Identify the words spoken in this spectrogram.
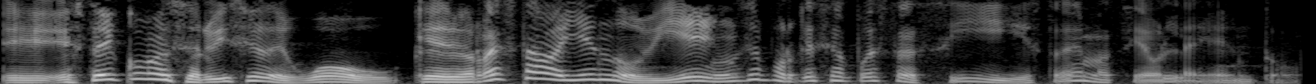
Eh, estoy con el servicio de WoW, que de verdad estaba yendo bien, no sé por qué se ha puesto así, está demasiado lento.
